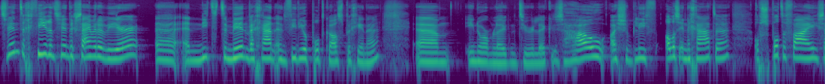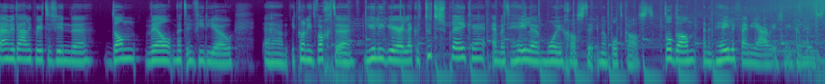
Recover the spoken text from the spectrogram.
2024 zijn we er weer. Uh, en niet te min, we gaan een videopodcast beginnen. Um, enorm leuk natuurlijk. Dus hou alsjeblieft alles in de gaten. Op Spotify zijn we dadelijk weer te vinden. Dan wel met een video. Um, ik kan niet wachten jullie weer lekker toe te spreken en met hele mooie gasten in mijn podcast. Tot dan en een hele fijne jaarwisseling gewenst.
